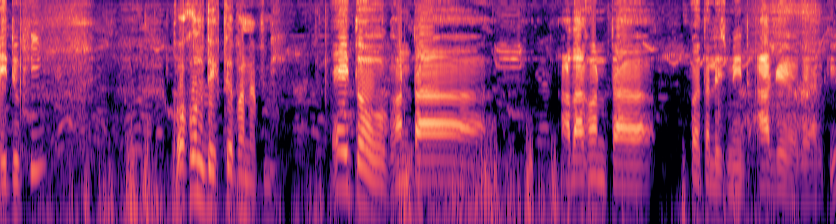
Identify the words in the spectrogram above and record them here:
এইটুকুই। কখন দেখতে পান আপনি? এই তো ঘণ্টা আধা ঘণ্টা পঁয়তাল্লিশ মিনিট আগে হবে আর কি।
